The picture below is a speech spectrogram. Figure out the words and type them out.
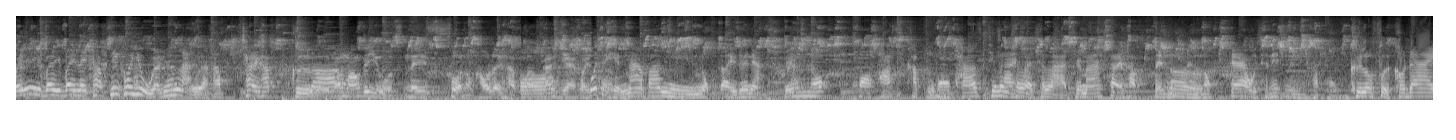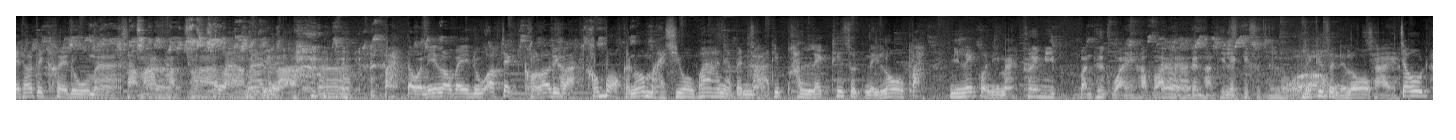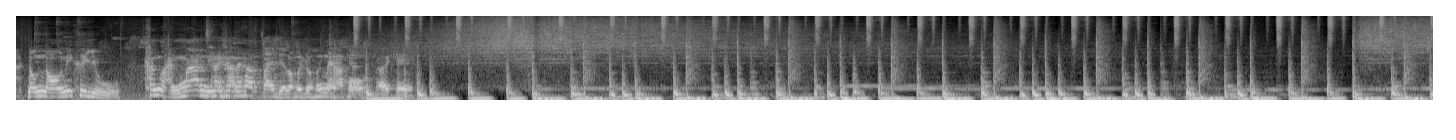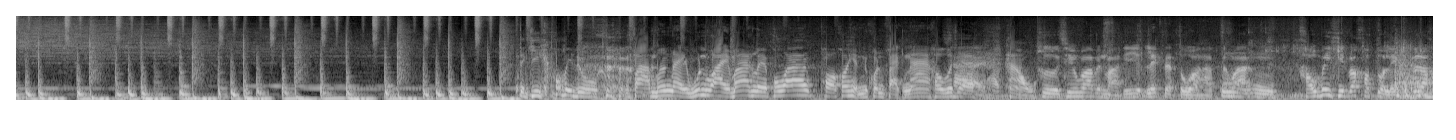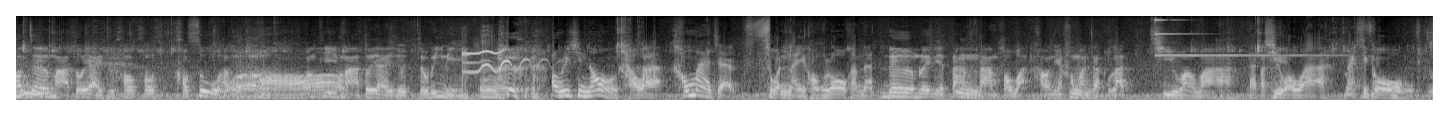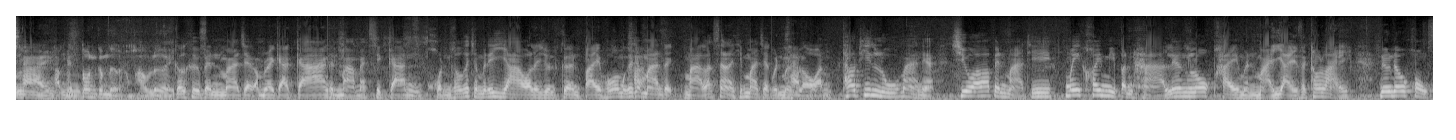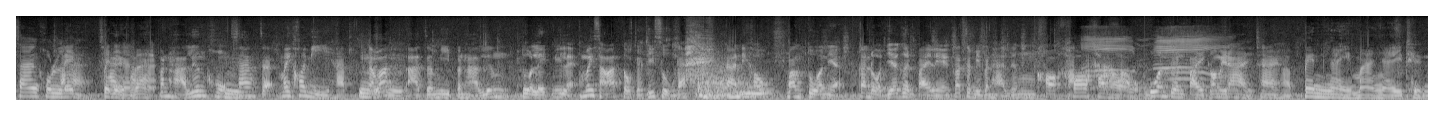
เล็กยใบใบเลยครับที่เขาอยู่กันข้างหลังเหรอครับ ๆใช่ครับ คือเหรอ น้องๆจะอยู่ในส่วนของเขาเลยครับเราการแยกไว้ว่าแต่เห็นหน้าบ้านมีนกอะไรด้วยเนี่ยเป็นนกพอพัสครับผมพอพัสที่มันใช่ ฉลาดฉลาดๆใช่ไหม ใช่ครับเป็นเออ เป็นนกแก้วชนิดหนึ่งครับผม คือเราฝึกเขาได้เท่าที่เคยดูมาสามารถครับอ่ถ้าฉลาดมากถ้ามีเลยเวลาอ่าไปแต่วันนี้เราไปดูอ็อบเจกต์ของเราดีกว่า เขาบอกกันว่าหมาชิวาว่าเนี่ยเป็นหมาที่พันธุ์เล็กที่สุดในโลกปะมีเล็กกว่านี้ไหม เคยมีบันทึกไว้ครับว่าเป็นอ่า เป็นพันธุ์ที่เล็กที่สุดในโลก เล็กที่สุดในโลก ใช่ครับเจ้าน้องๆนี่คืออยู่ข้างหลังม่านนี้ใช่ครับใช่ไหมครับ ไปเดี๋ยวเราไปดูข้างในครับกันผม โอเค กี้เข้าไปดูฟาร์มข้างในวุ่นวายมากเลย เพราะว่าพอเขาเห็นคนแปลกหน้าเขาก็จะใช่ครับ เห่า คือชื่อว่าเป็นหมาที่เล็กแต่ตัวครับ แต่ว่าอืมเขาไม่คิดว่าเขาตัวเล็ก เวลาเขาเจอหมาตัวใหญ่คือเขาเขาเขาสู้ครับบางทีหมาตัวใหญ่จะจะวิ่งหนีออริจินอลของเขาอะเขามาจากส่วนไหนของโลกครับนัท เดิมเลยเนี่ยตามอืมตามประวัติเขาเนี่ยเขามาจากรัฐ ชิวาวารัฐประเทศชิวาวาเม็กซิโกใช่ครับอืมเป็นต้นกำเนิดของเขาเลย ก็คือเป็นมาจากอเมริกากลางเป็นหมาเม็กซิกัน คนเขาก็จะไม่ได้ยาวอะไรจนเกินไป เพราะว่ามันก็จะมาจากหมาลักษณะที่มาจากเป็นเมืองร้อน เท่าที่รู้มาเนี่ยเชื่อว่าเป็นหมาที่ไม่ค่อยมีปัญหาเรื่องโรคภัยเหมือนหมาใหญ่สักเท่าไหร่ เนื่องด้วยว่าโครงสร้างเขาเล็กอ่าเป็นอย่างนั้นใช่ป่ะครับปัญหาเรื่องโครงสร้างจะไม่ค่อยมีครับอืมแต่ว่าอืมอาจจะมีปัญหาเรื่องตัวเล็กนี่แหละ ไม่สามารถตกจากที่สูงได้ การที่เขาบางตัวเนี่ยกระโดดเยอะเกินไปเลย ก็จะมีปัญหาเรื่องข้อขาข้อเข่าอ้วนเกินไปก็ไม่ได้ใช่ครับเป็นไงมาไงถึง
